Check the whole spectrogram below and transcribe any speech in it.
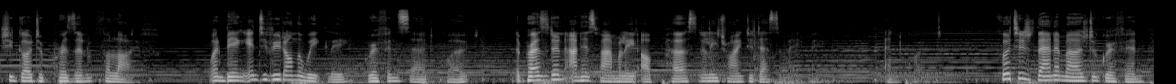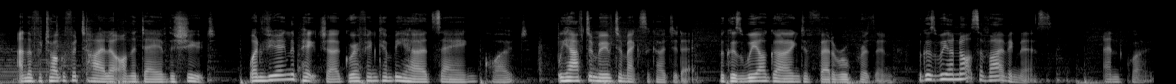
she'd go to prison for life. When being interviewed on The Weekly, Griffin said, quote, the president and his family are personally trying to decimate me, end quote. Footage then emerged of Griffin and the photographer Tyler on the day of the shoot. When viewing the picture, Griffin can be heard saying, quote, We have to move to Mexico today because we are going to federal prison because we are not surviving this. End quote.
